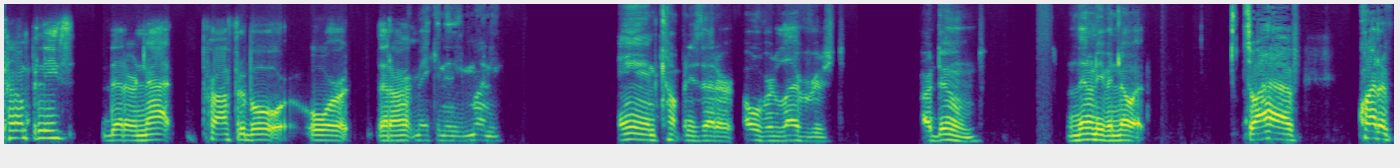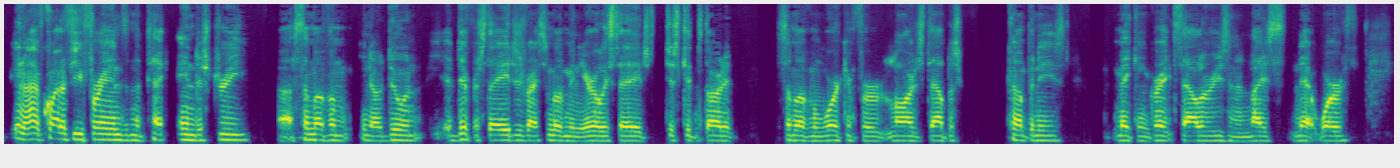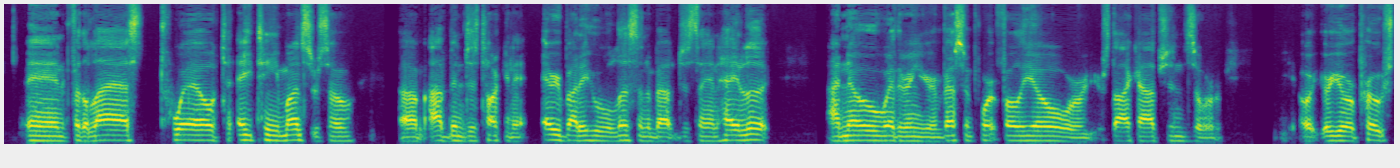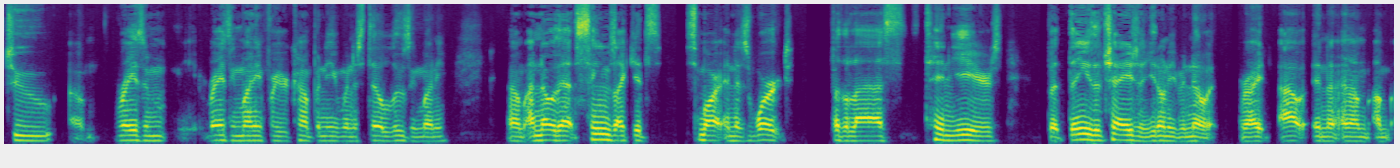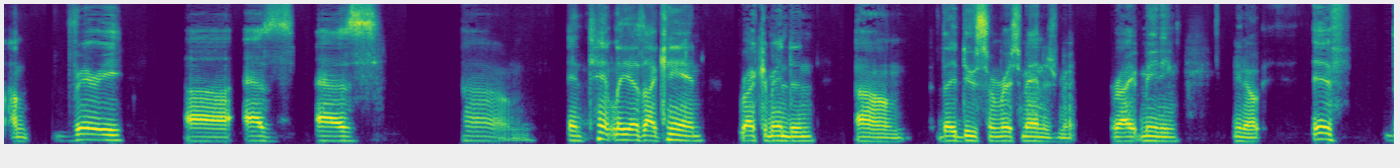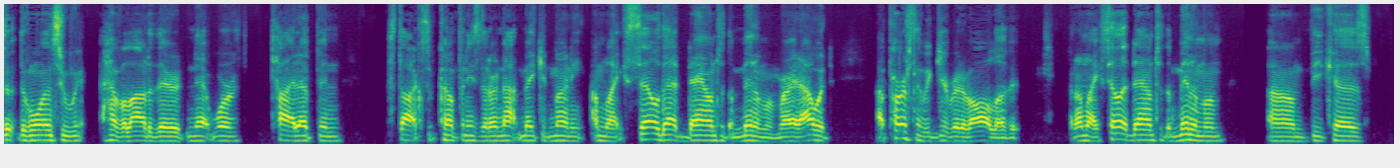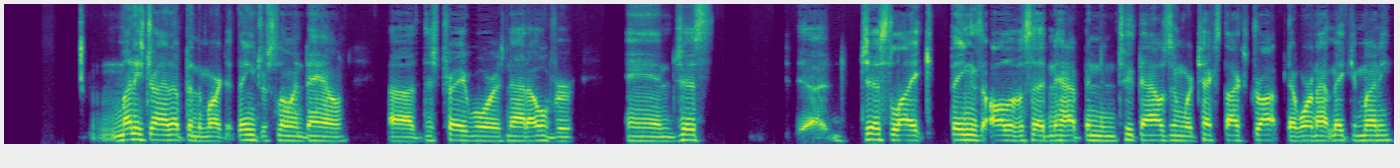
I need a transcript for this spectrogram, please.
companies that are not profitable or, or, that aren't making any money and companies that are over leveraged are doomed. And they don't even know it so i have quite a you know i have quite a few friends in the tech industry uh, some of them you know doing different stages right? Some of them in the early stage just getting started. Some of them working for large established companies making great salaries and a nice net worth. And for the last 12 to 18 months or so um, i've been just talking to everybody who will listen about just saying hey look I know whether in your investment portfolio or your stock options or or, your approach to um, raising raising money for your company when it's still losing money. Um, I know that seems like it's smart and it's worked for the last ten years, but things have changed and you don't even know it, right? Out and, and I'm I'm I'm very uh, as as um, intently as I can recommending um, they do some risk management, right? Meaning, you know, if the, the ones who have a lot of their net worth tied up in stocks of companies that are not making money, I'm like, sell that down to the minimum, right? I would, I personally would get rid of all of it, but I'm like, sell it down to the minimum um, because money's drying up in the market. Things are slowing down. Uh, this trade war is not over. And just, uh, just like things all of a sudden happened in 2000 where tech stocks dropped that were not making money.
